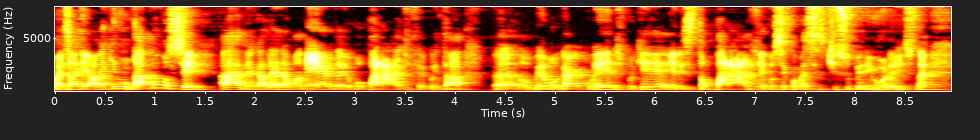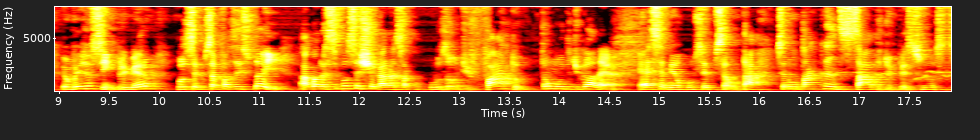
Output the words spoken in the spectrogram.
Mas a real é que não dá para você, ah, minha galera é uma merda, eu vou parar de frequentar uh, o mesmo lugar com eles porque eles estão parados. Aí você começa a se sentir superior a isso, né? Eu vejo assim, primeiro você precisa fazer isso daí. Agora, se você chegar nessa conclusão de fato, então muda de galera. Essa é a minha concepção, tá? Você não tá cansado de pessoas,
